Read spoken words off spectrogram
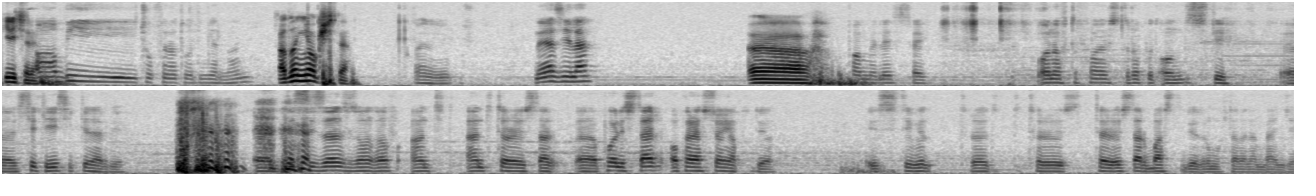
gir içeri. Abi çok fena tuvaletim geldi lan. Kadın yok işte. Aynen yokmuş. Ne yazıyor lan? Ee, Family say one of the fires dropped on the city. Ee, city'yi siktiler diyor. Ee, this is a zone of anti, anti teröristler e, polisler operasyon yaptı diyor. E, city will ter- terörist, teröristler bastı diyordur muhtemelen bence.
